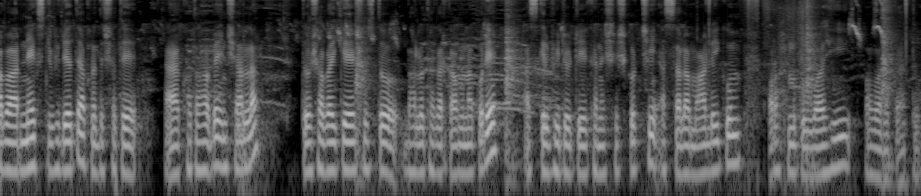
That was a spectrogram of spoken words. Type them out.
আবার নেক্সট ভিডিওতে আপনাদের সাথে কথা হবে ইনশাআল্লাহ। তো সবাইকে সুস্থ, ভালো থাকার কামনা করে আজকের ভিডিওটি এখানে শেষ করছি। আসসালামু আলাইকুম রহমতুল্লাহি ওবরাকাতুহ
